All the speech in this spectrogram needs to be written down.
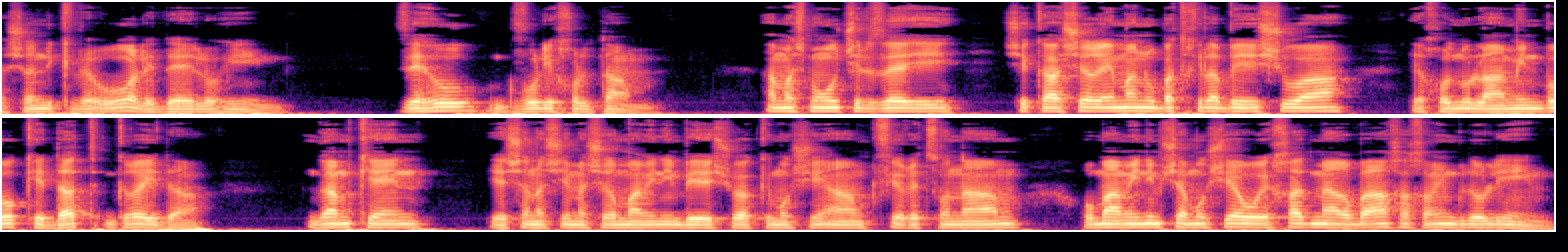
אשר נקבעו על ידי אלוהים. זהו גבול יכולתם. המשמעות של זה היא שכאשר האמנו בתחילה בישוע, יכולנו להאמין בו כדת גריידה. גם כן, יש אנשים אשר מאמינים בישוע כמושיעם כפי רצונם, או מאמינים שהמושיע הוא אחד מארבעה חכמים גדולים.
